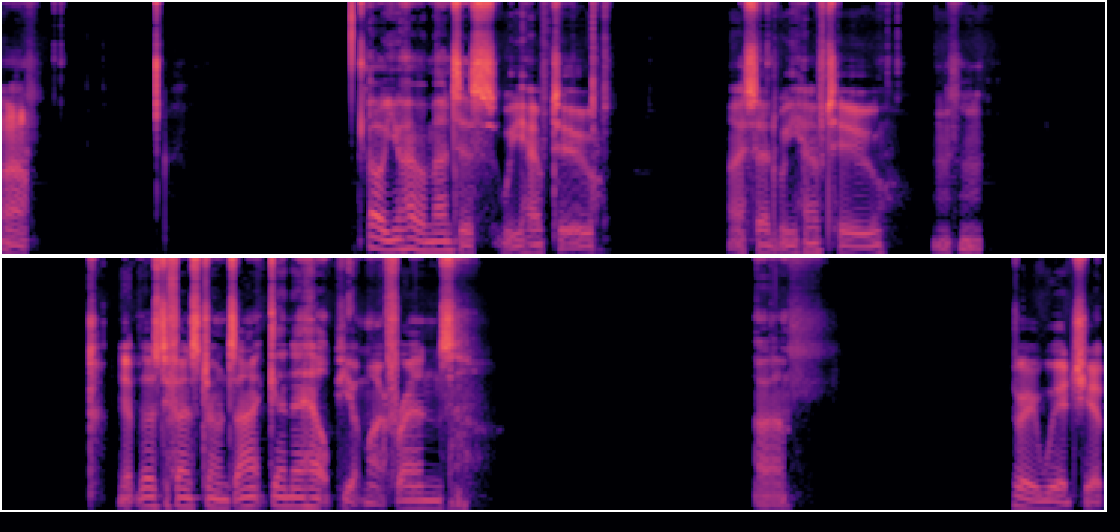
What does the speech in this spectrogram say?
Oh. Oh, you have a mantis. We have two. I said we have two. Mm-hmm. Yep, those defense drones aren't gonna help you, my friends. Uh, very weird ship.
